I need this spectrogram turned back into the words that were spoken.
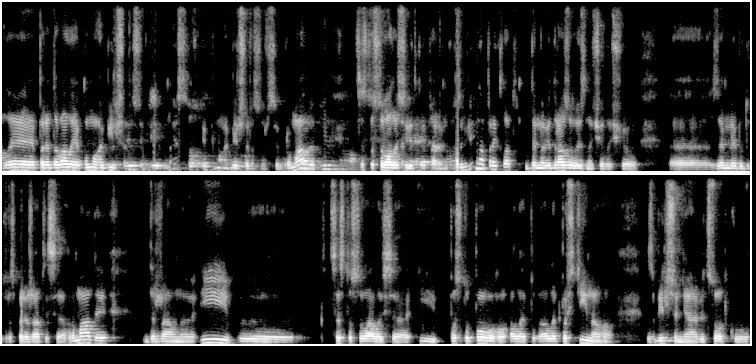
але передавали якомога більше ресурсів якомога більше ресурсів в громаду. Це стосувалося відкриття ринку землі, наприклад, де ми відразу визначили, що е, землею будуть розпоряджатися громади державної, і е, це стосувалося і поступового, але, але постійного збільшення відсотку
